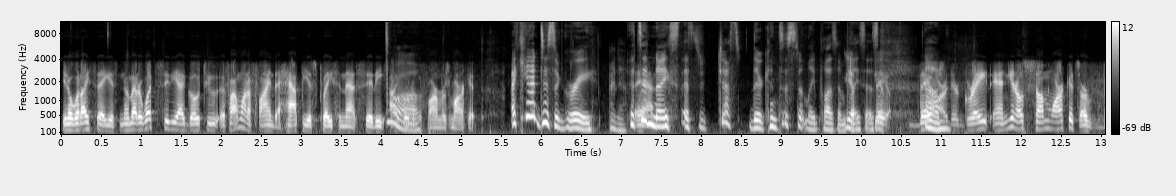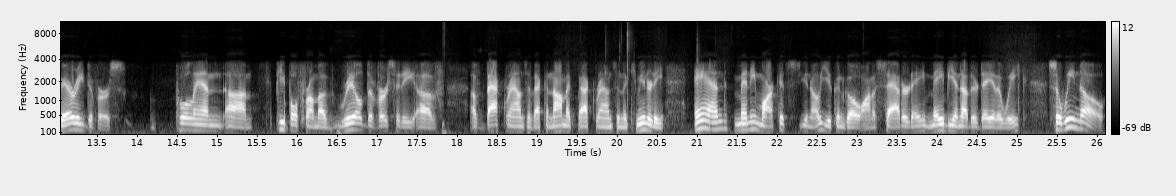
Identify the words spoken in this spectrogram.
you know, what I say is, no matter what city I go to, if I want to find the happiest place in that city, I go to the farmers market. I can't disagree. I know. It's a nice. It's just they're consistently pleasant Yep. places. They, they Um, are. They're great, and you know, some markets are very diverse. Pull in um, people from a real diversity of of backgrounds, of economic backgrounds in the community. And many markets, you know, you can go on a Saturday, maybe another day of the week. So we know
